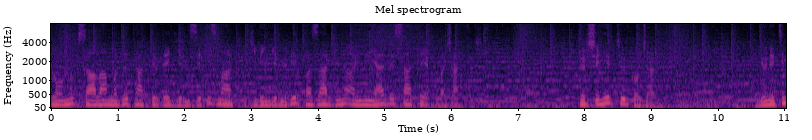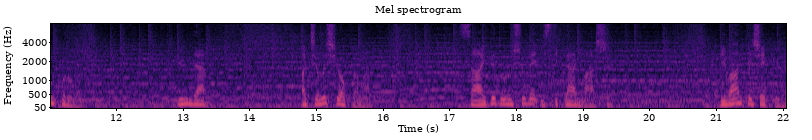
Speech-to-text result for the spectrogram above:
Çoğunluk sağlanmadığı takdirde 28 Mart 2021 Pazar günü aynı yer ve saatte yapılacaktır. Kırşehir Türk Ocağı Yönetim Kurulu. Gündem. Açılış Yoklama. Saygı Duruşu ve İstiklal Marşı. Divan Teşekkürü.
